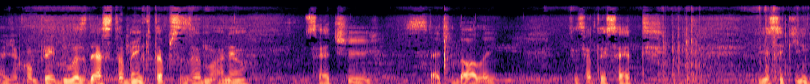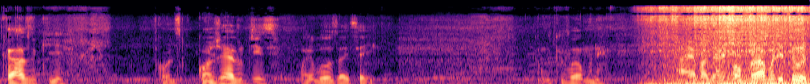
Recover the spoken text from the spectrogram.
Aí já comprei duas dessas também que tá precisando lá, né? Ó. 7, 7 dólares e 67. E esse aqui em casa que congela o diesel. Eu vou usar esse aí. Vamos que vamos, né? Aí, rapaziada, compramos de tudo.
